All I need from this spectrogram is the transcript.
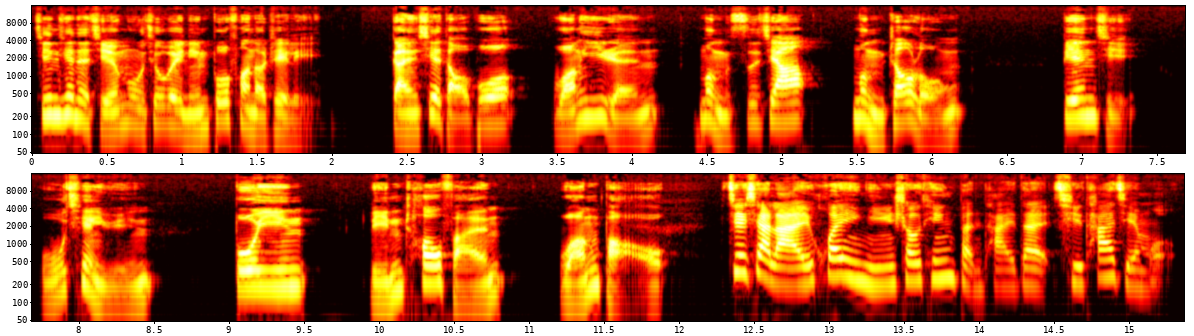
今天的节目就为您播放到这里，感谢导播王怡仁、孟思佳、孟昭龙，编辑吴倩云，播音林超凡、王宝。接下来欢迎您收听本台的其他节目。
